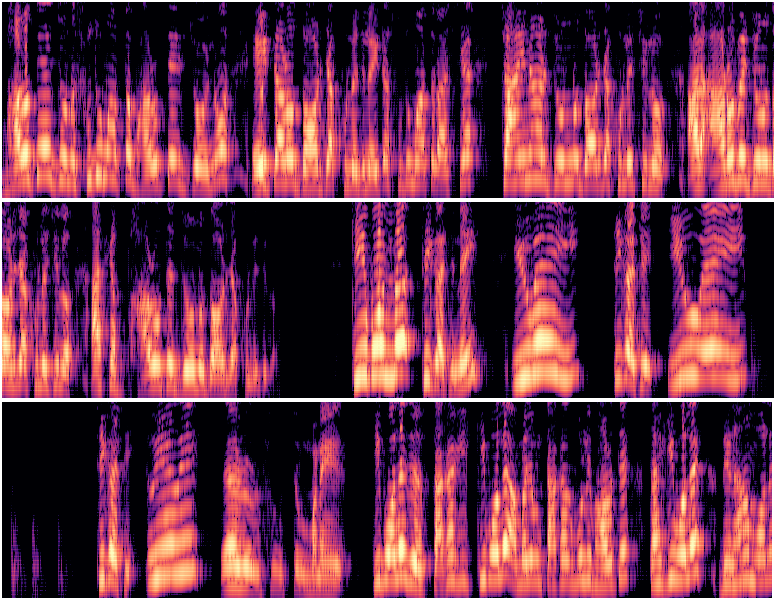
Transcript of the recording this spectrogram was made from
ভারতের জন্য, শুধুমাত্র ভারতের জন্য এইটারও দরজা খুলে দিল। এটা শুধুমাত্র রাশিয়া, চায়নার জন্য দরজা খুলেছিল আর আরবের জন্য দরজা খুলেছিল। আজকে ভারতের জন্য দরজা খুলে দিল। কি বলল? ঠিক আছে, নেই? ইউএই ঠিক আছে ইউএই ঠিক আছে ইউএই মানে কি বলে যে টাকা কি কি বলে? আমরা যেমন টাকা বলি ভারতে, তাকে কি বলে? দিরহাম বলে।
